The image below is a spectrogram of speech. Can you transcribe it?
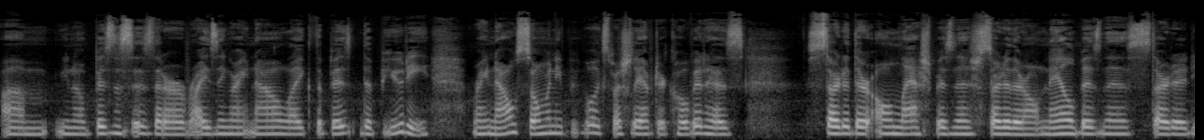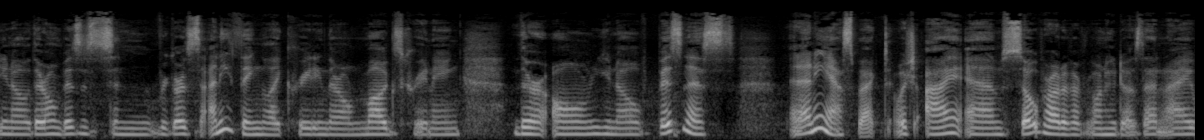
um, you know, businesses that are arising right now, like the biz, the beauty right now. So many people, especially after COVID, has started their own lash business, started their own nail business, started, you know, their own business in regards to anything like creating their own mugs, creating their own, you know, business in any aspect, which I am so proud of everyone who does that. And I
